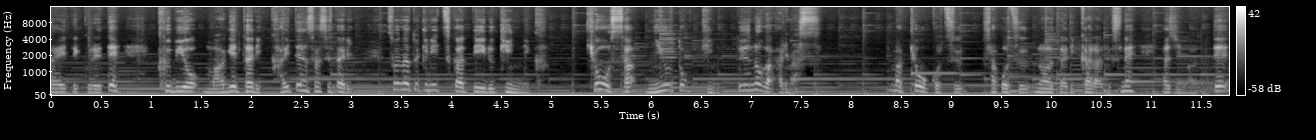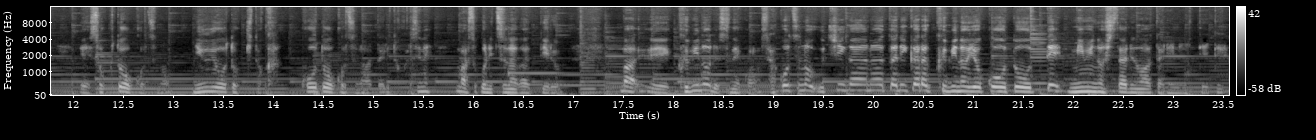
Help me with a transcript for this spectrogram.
えてくれて、首を曲げたり回転させたり、そんな時に使っている筋肉、強鎖乳突筋というのがあります。まあ、胸骨、鎖骨のあたりからですね、始まって、え側頭骨の乳葉突起とか、後頭骨のあたりとかですね、まあ、そこにつながっている、まあえー、首のですね、この鎖骨の内側のあたりから首の横を通って耳の下のあたりに行っていて、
